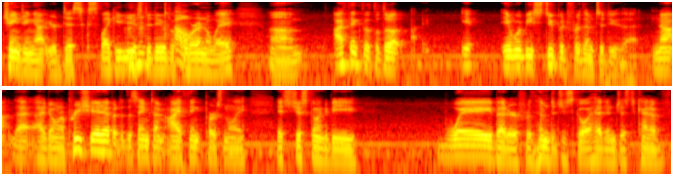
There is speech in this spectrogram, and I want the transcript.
changing out your discs like you used to do before. Oh. In a way, um, I think that the it it would be stupid for them to do that. Not that I don't appreciate it, but at the same time, I think personally, it's just going to be way better for them to just go ahead and just kind of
